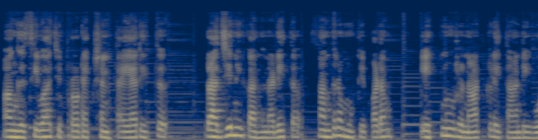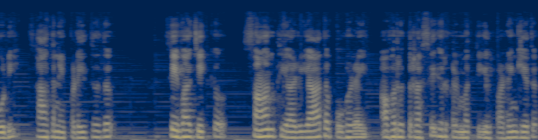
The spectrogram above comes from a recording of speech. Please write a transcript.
அங்கு சிவாஜி புரொடக்ஷன் தயாரித்து ரஜினிகாந்த் நடித்த சந்திரமுகி படம் எட்நூறு நாட்களை தாண்டி ஓடி சாதனை படைத்தது. சிவாஜிக்கு சாந்தி அழியாத புகழை அவரது ரசிகர்கள் மத்தியில் வழங்கியது.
